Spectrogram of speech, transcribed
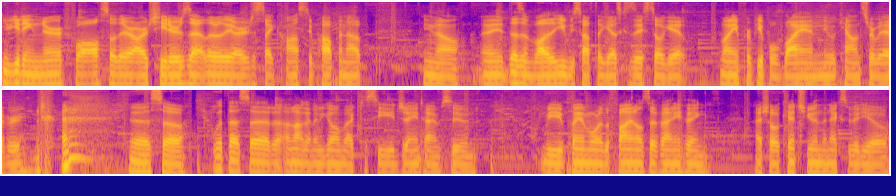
you're getting nerfed while also there are cheaters that literally are just like constantly popping up you know and it doesn't bother ubisoft i guess because they still get money for people buying new accounts or whatever. Yeah so with that said i'm not going to be going back to siege anytime soon. Be playing more of the finals if anything. I shall catch you in the next video.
